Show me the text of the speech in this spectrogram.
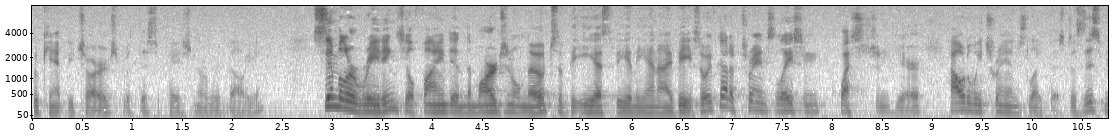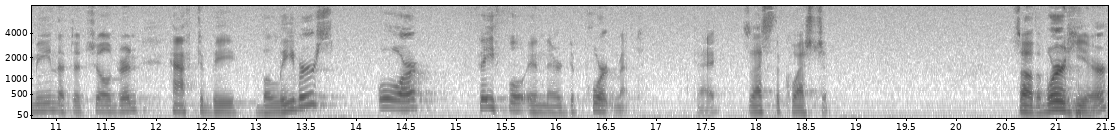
who can't be charged with dissipation or rebellion. Similar readings you'll find in the marginal notes of the ESV and the NIV. So we've got a translation question here. How do we translate this? Does this mean that the children have to be believers or faithful in their deportment? Okay, so that's the question. So the word here,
